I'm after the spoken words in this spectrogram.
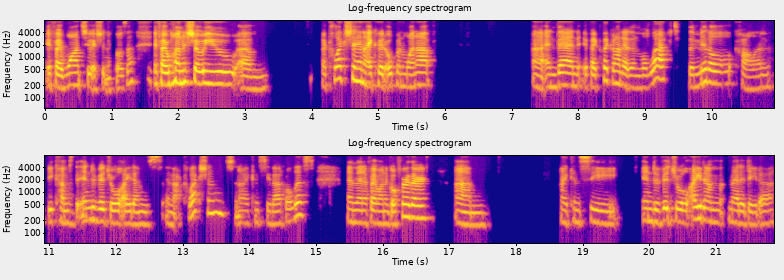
if I want to, I shouldn't close that. If I want to show you um, a collection, I could open one up. Uh, and then if I click on it on the left, the middle column becomes the individual items in that collection. So now I can see that whole list. And then if I want to go further, um, I can see individual item metadata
